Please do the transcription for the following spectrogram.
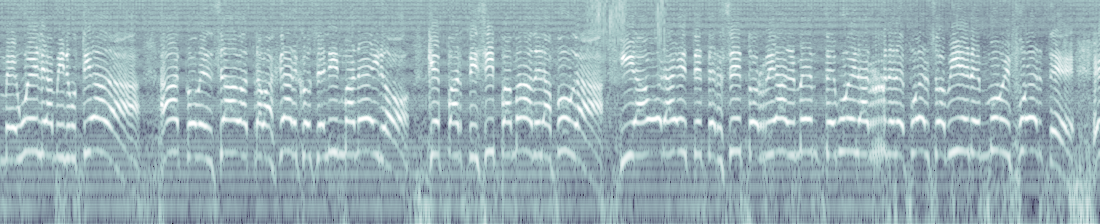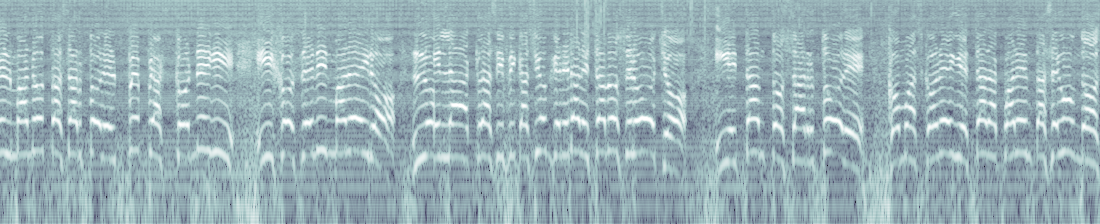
Me huele a minuteada. Ha comenzado a trabajar Joselín Maneiro, que participa más de la fuga. Y ahora este terceto realmente vuela el esfuerzo. Viene muy fuerte. El Manota Sartor, el Pepe Asconegui y Joselín Maneiro. en la clasificación general está 208 y tanto Sartore como Asconegui están a 40 segundos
